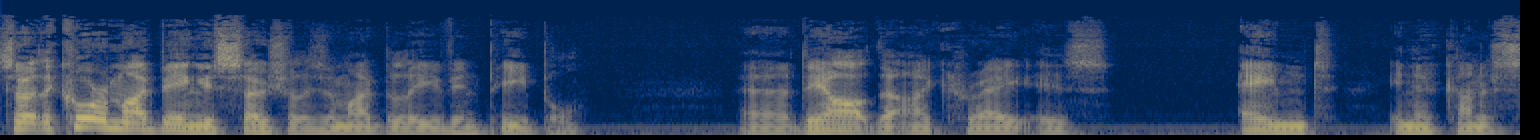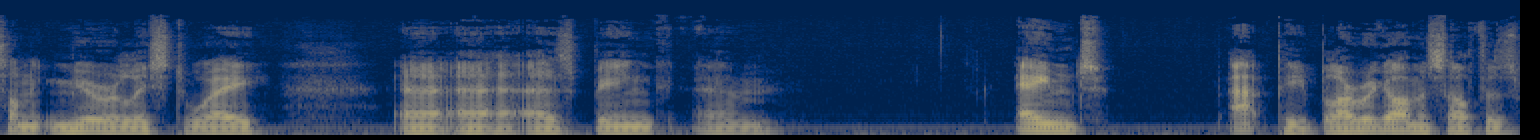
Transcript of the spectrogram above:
So at the core of my being is socialism. I believe in people. Uh, the art that I create is aimed in a kind of sonic muralist way uh, uh, as being um, aimed at people. I regard myself as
